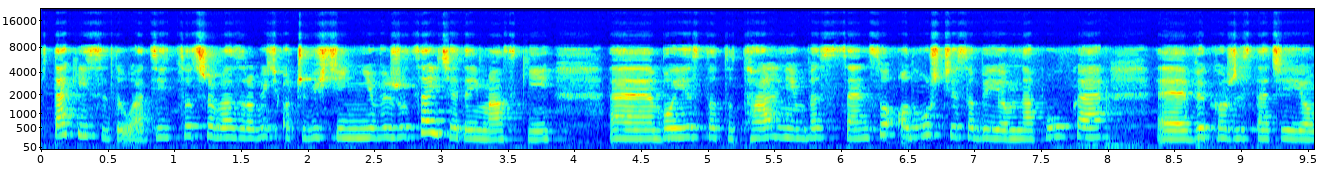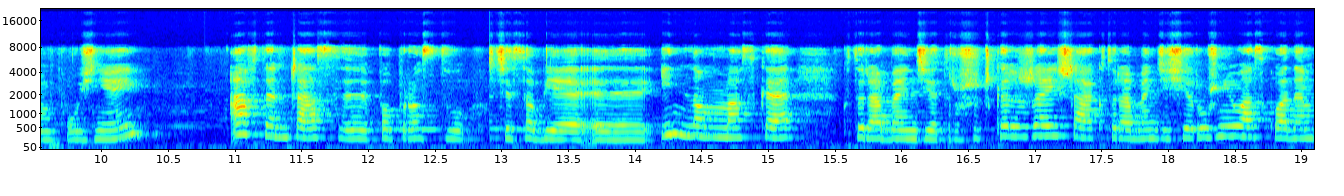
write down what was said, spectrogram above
w takiej sytuacji, co trzeba zrobić? Oczywiście nie wyrzucajcie tej maski, e, bo jest to totalnie bez sensu. Odłóżcie sobie ją na półkę, wykorzystacie ją później a w ten czas y, po prostu weźcie sobie y, inną maskę, która będzie troszeczkę lżejsza, która będzie się różniła składem,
